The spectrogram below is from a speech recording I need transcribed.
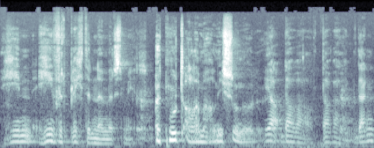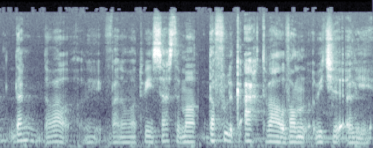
geen, geen verplichte nummers meer. Het moet allemaal niet zo nodig. Ja, dat wel. Dat wel. Ik denk, denk dat wel. Ik ben nog maar 62, maar dat voel ik echt wel. Van, weet je, allee,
